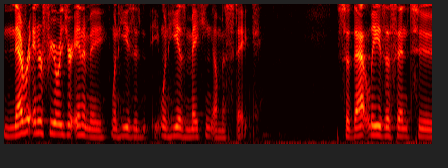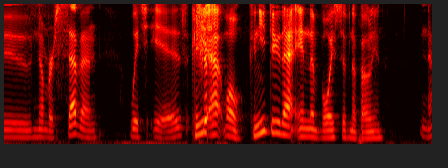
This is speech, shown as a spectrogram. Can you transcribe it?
Never interfere with your enemy when he's when he is making a mistake. So that leads us into number seven, which is Can you? Uh, whoa. Can you do that in the voice of Napoleon? no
